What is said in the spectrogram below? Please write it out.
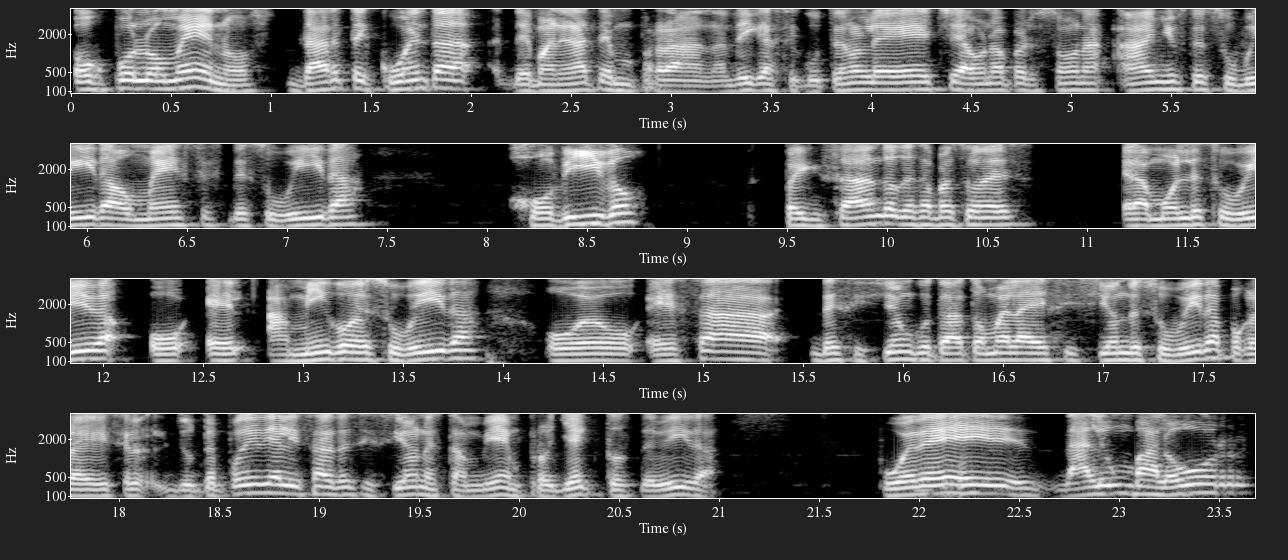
O por lo menos darte cuenta de manera temprana. Dígase que usted no le eche a una persona años de su vida o meses de su vida jodido, pensando que esa persona es el amor de su vida o el amigo de su vida o esa decisión que usted va a tomar, la decisión de su vida, porque usted puede idealizar decisiones también, proyectos de vida. Puede darle un valor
